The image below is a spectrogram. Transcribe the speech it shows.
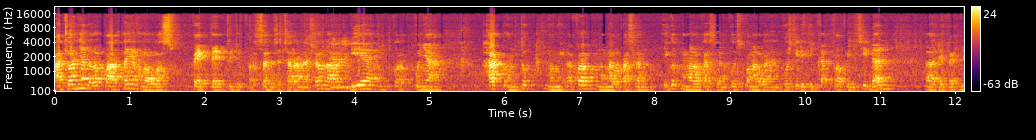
acuannya adalah partai yang lolos PT 7% secara nasional Hmm. dia yang per- punya hak untuk meng- apa, mengalokasikan ikut mengalokasikan kursi pengalokasian kursi di tingkat provinsi dan eh, DPRD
